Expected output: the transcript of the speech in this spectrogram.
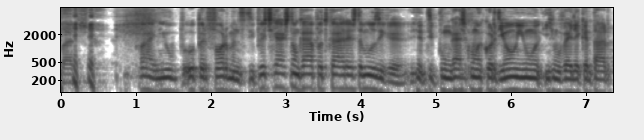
bares. Vai, e o, o performance, tipo, estes gajos estão cá para tocar esta música. É tipo um gajo com um acordeão e um, e um velho a cantar.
